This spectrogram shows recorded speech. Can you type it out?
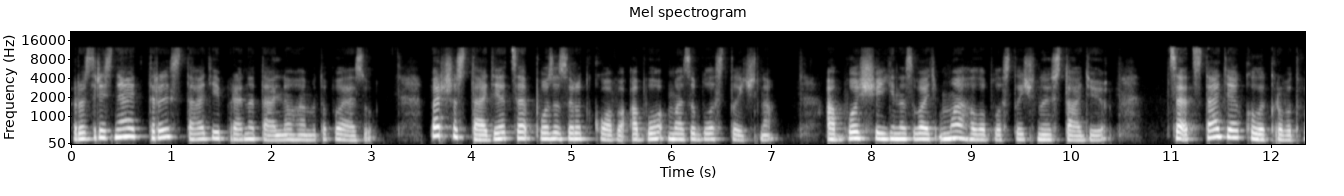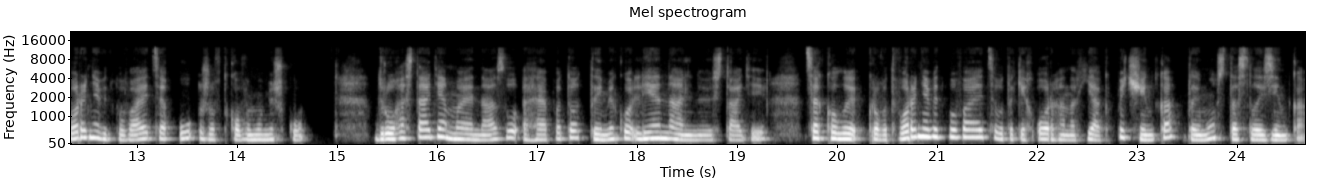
Розрізняють три стадії пренатального гематопоезу. Перша стадія це позазародкова або мезобластична, або ще її називають мегалобластичною стадією. Це стадія, коли кровотворення відбувається у жовтковому мішку. Друга стадія має назву гепатотиміко-лієнальної стадії. Це коли кровотворення відбувається у таких органах, як печінка, тимус та слезінка.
